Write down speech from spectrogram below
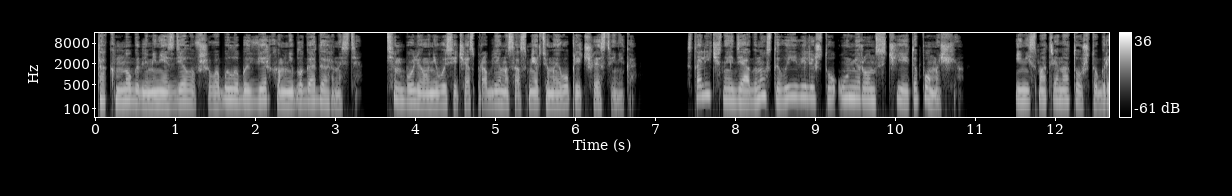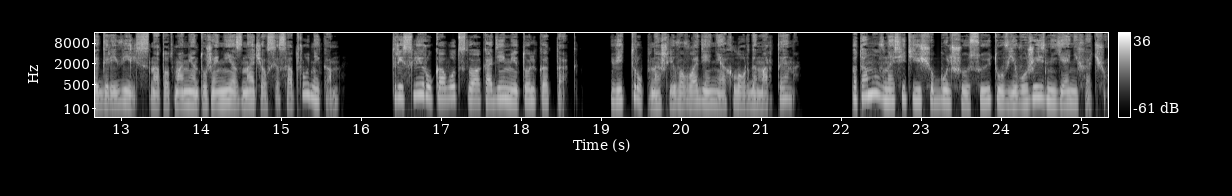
так много для меня сделавшего, было бы верхом неблагодарности. Тем более у него сейчас проблемы со смертью моего предшественника. Столичные диагносты выявили, что умер он с чьей-то помощью. И несмотря на то, что Грегори Вильс на тот момент уже не значился сотрудником, Трясли руководство Академии только так, ведь труп нашли во владениях лорда Мартена. Потому вносить еще большую суету в его жизнь я не хочу.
